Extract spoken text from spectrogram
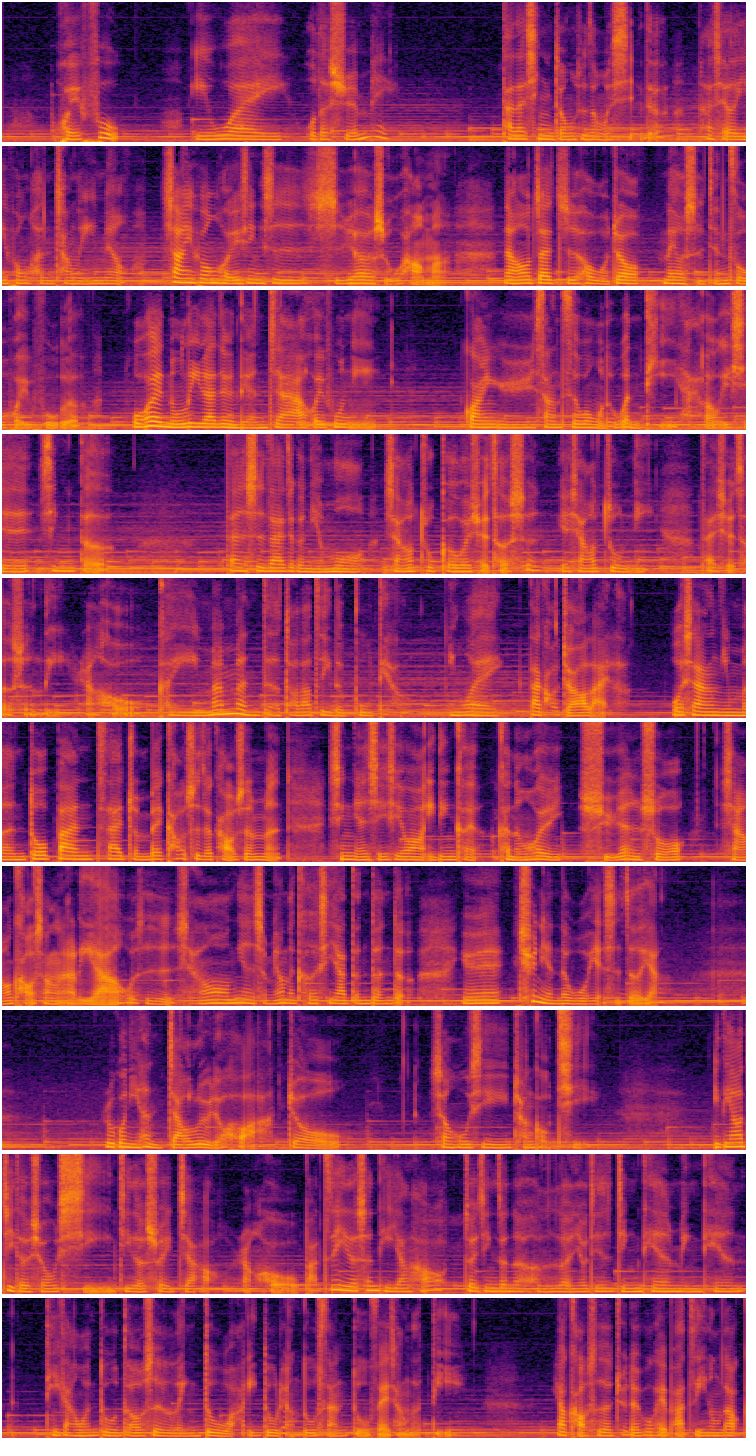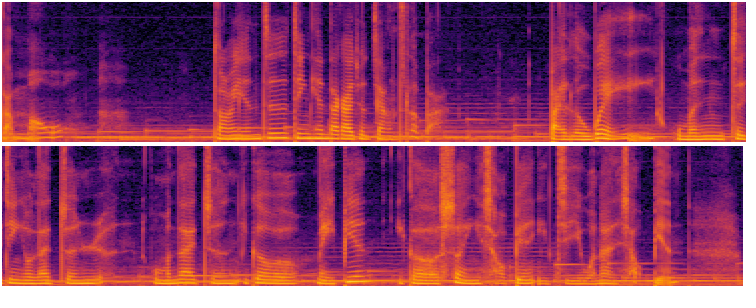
回复一位。我的学妹，她在信中是这么写的：她写了一封很长的 email，上一封回信是十月二十五号嘛，然后在之后我就没有时间做回复了。我会努力在这个年假回复你关于上次问我的问题，还有一些心得。但是在这个年末，想要祝各位学测生，也想要祝你在学测顺利，然后。可以慢慢的找到自己的步调，因为大考就要来了。我想你们多半在准备考试的考生们，新年新希望一定可可能会许愿说想要考上哪里啊，或是想要念什么样的科系啊等等的。因为去年的我也是这样。如果你很焦虑的话，就深呼吸，喘口气。一定要记得休息，记得睡觉，然后把自己的身体养好。最近真的很冷，尤其是今天、明天，体感温度都是零度啊，一度、两度、三度，非常的低。要考试的绝对不可以把自己弄到感冒哦。总而言之，今天大概就这样子了吧。By the way，我们最近有在真人，我们在争一个美编、一个摄影小编以及文案小编。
